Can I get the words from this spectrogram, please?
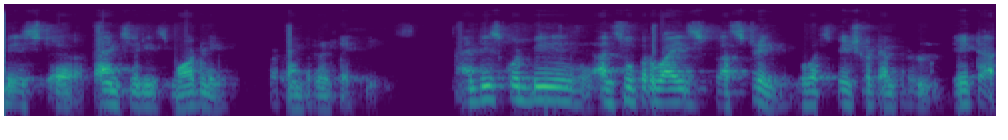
based uh, time series modeling for temporal techniques. And these could be unsupervised clustering over spatial-temporal data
